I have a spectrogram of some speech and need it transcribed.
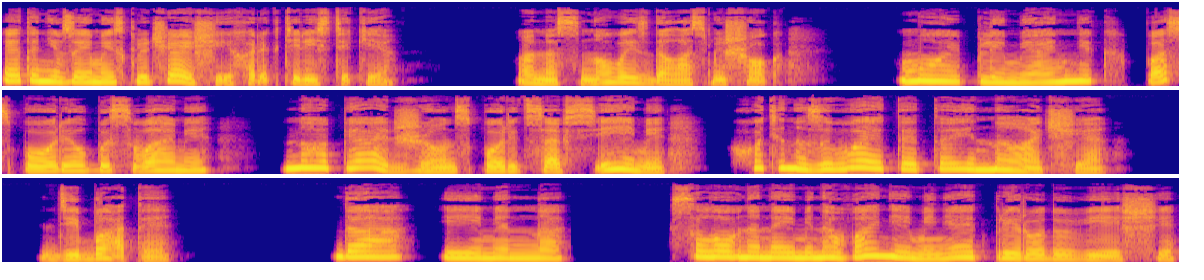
это не взаимоисключающие характеристики. Она снова издала смешок. Мой племянник поспорил бы с вами, но опять же он спорит со всеми, хоть и называет это иначе. Дебаты. Да, именно. Словно наименование меняет природу вещи.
